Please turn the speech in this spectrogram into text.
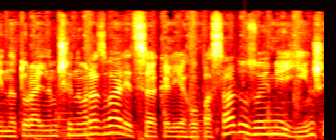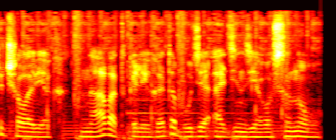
і натуральным чынам разваліцца, калі яго пасаду зойме іншы чалавек, нават калі гэта будзе адзін з яго сыноў.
